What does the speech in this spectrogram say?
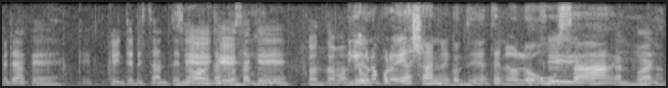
Mirá qué, qué, interesante, ¿no? Estas cosas que contamos. Y que uno por ahí allá en el continente no lo usa. Tal cual.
